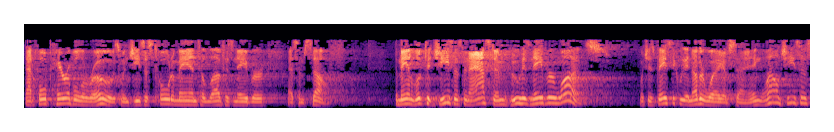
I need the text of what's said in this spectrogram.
That whole parable arose when Jesus told a man to love his neighbor as himself. The man looked at Jesus and asked him who his neighbor was, which is basically another way of saying, well, Jesus,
